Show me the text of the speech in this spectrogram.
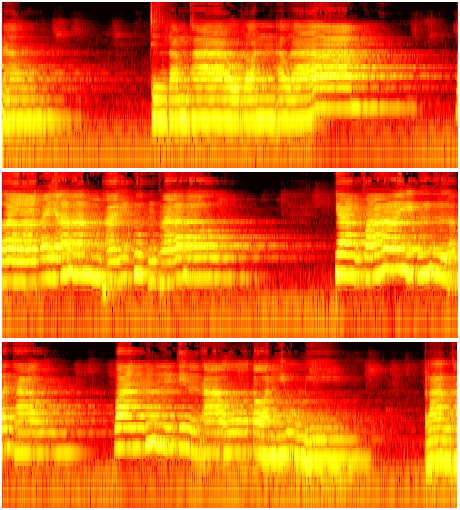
เนาจึงทำข่าวร่อนเอารามมาขยำให้คลุกคลาวย่างไฟเพื่อบรรเทาหวังกินเอาตอนหิวมี กลางท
